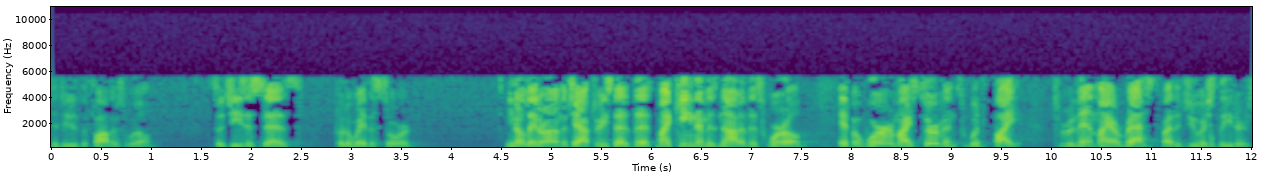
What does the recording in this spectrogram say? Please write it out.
to do the Father's will. So Jesus says, Put away the sword. You know, later on in the chapter, he says this My kingdom is not of this world. If it were, my servants would fight to prevent my arrest by the Jewish leaders.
